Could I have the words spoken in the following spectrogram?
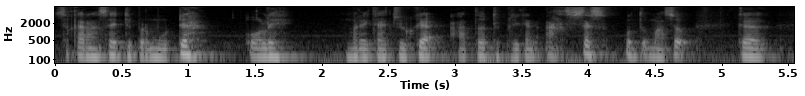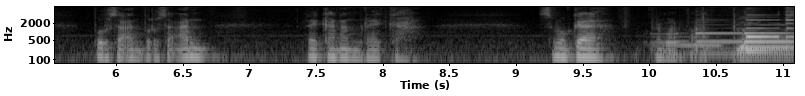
sekarang saya dipermudah oleh mereka juga atau diberikan akses untuk masuk ke perusahaan-perusahaan rekanan mereka. Semoga bermanfaat.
